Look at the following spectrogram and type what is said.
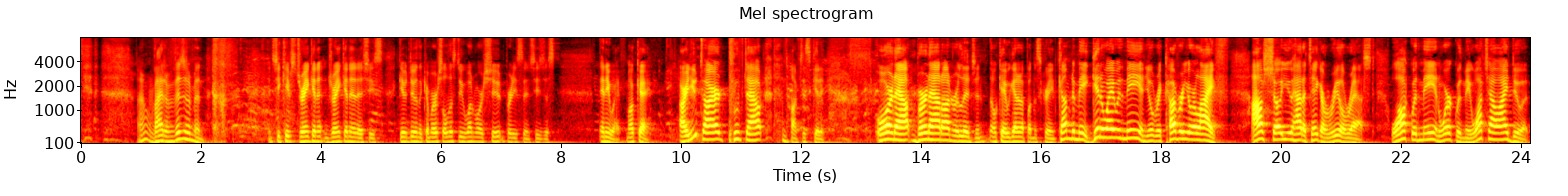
I don't Vita Vegemin. and she keeps drinking it and drinking it as she's doing the commercial. Let's do one more shoot. And pretty soon she's just Anyway, okay. Are you tired, poofed out? no, I'm just kidding. Worn out, burnt out on religion. Okay, we got it up on the screen. Come to me, get away with me, and you'll recover your life. I'll show you how to take a real rest. Walk with me and work with me. Watch how I do it.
